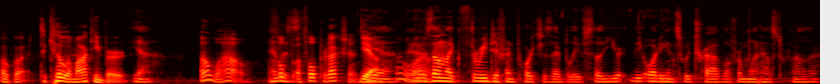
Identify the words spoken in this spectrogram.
oh god, To Kill a Mockingbird. Yeah. Oh wow, a full, was- a full production. Yeah. Oh, and it was on like three different porches, I believe. So your, the audience would travel from one house to another.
